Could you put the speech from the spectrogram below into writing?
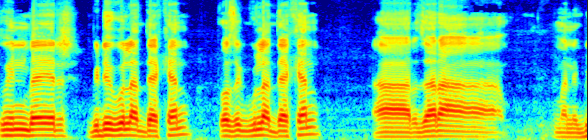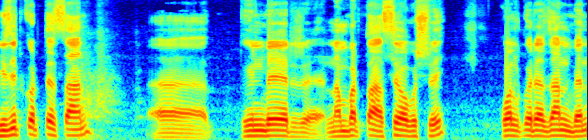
তুহিন ভাইয়ের ভিডিওগুলা দেখেন প্রজেক্টগুলা দেখেন আর যারা মানে ভিজিট করতে চান আহ, তুহিন ভাইয়ের নাম্বার তো আছে অবশ্যই। কল করে জানবেন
